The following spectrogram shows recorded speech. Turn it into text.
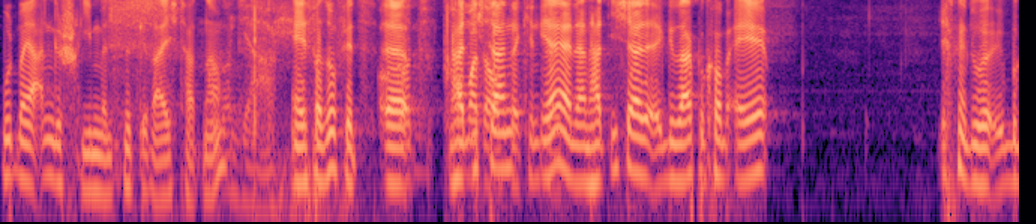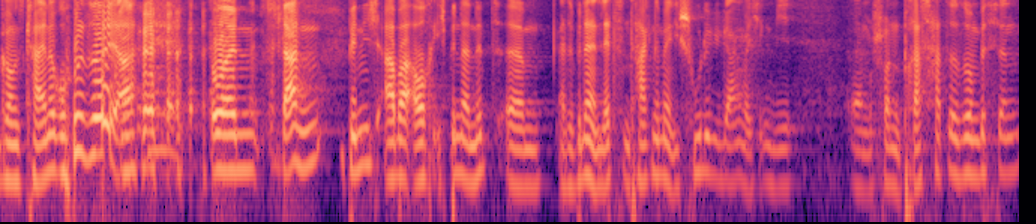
wurde man ja angeschrieben, wenn es nicht gereicht hat. Ne? Und ja, Ey, jetzt pass auf, jetzt äh, Gott, hat ich aus dann, der Kindheit. ja, ja, dann hat ich ja gesagt bekommen, ey, du bekommst keine Rose, ja. und dann bin ich aber auch, ich bin da nicht, ähm, also bin dann den letzten Tag nicht mehr in die Schule gegangen, weil ich irgendwie ähm, schon einen Prass hatte, so ein bisschen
